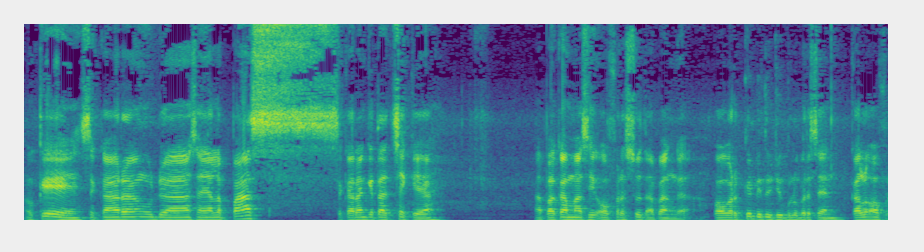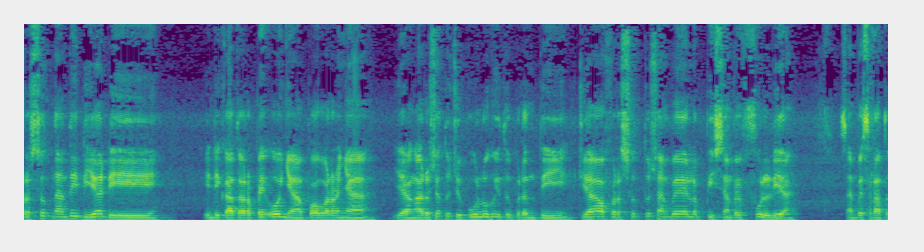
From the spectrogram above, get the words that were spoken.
Oke sekarang udah saya lepas. Sekarang kita cek ya apakah masih overshoot apa enggak. Power gain di 70% kalau overshoot nanti dia di indikator PO nya powernya yang harusnya 70 itu berhenti dia overshoot tuh sampai lebih sampai full dia sampai 100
